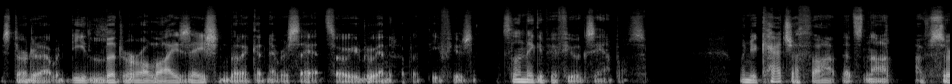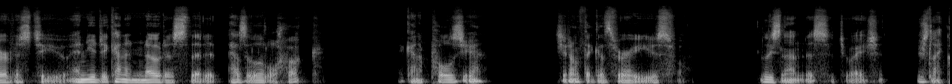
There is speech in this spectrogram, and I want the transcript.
We started out with deliteralization, but I could never say it, so we ended up with defusion. So let me give you a few examples. When you catch a thought that's not of service to you, and you kind of notice that it has a little hook, it kind of pulls you, but you don't think it's very useful, at least not in this situation. There's like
